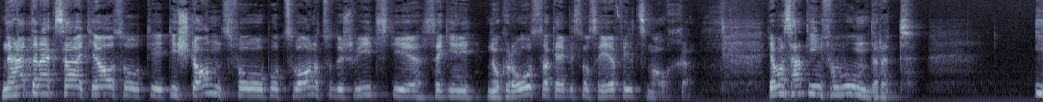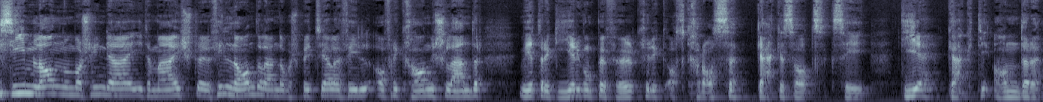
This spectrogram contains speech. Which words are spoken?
Und er hat dann auch gesagt, ja, so die Distanz von Botswana zu der Schweiz, die sei noch groß, da gäbe es noch sehr viel zu machen. Ja, was hat ihn verwundert? In seinem Land und wahrscheinlich auch in den meisten, vielen anderen Ländern, aber speziell in vielen afrikanischen Ländern, wird Regierung und Bevölkerung als krassen Gegensatz gesehen. Die gegen die anderen.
